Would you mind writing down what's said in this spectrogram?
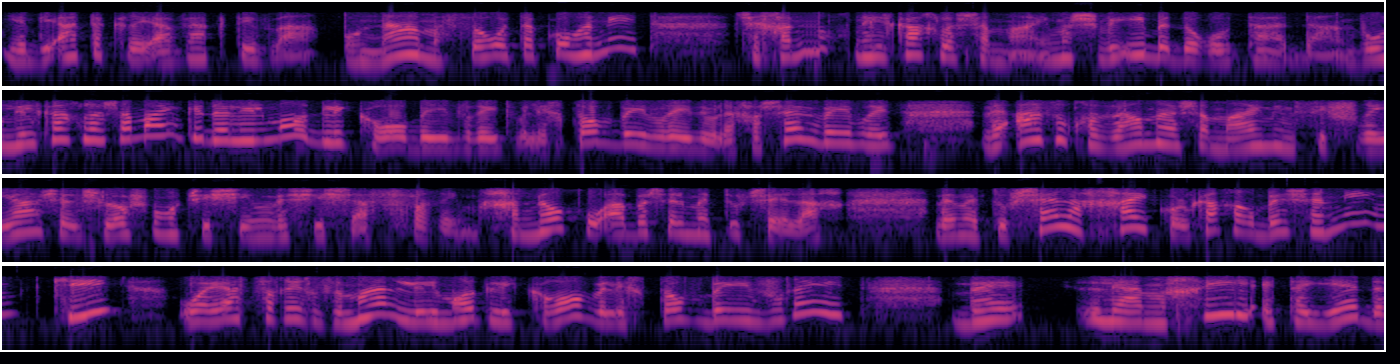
ידיעת הקריאה והכתיבה, עונה המסורת הכהנית שחנוך נלקח לשמיים, השביעי בדורות האדם, והוא נלקח לשמיים כדי ללמוד לקרוא בעברית ולכתוב בעברית ולחשב בעברית, ואז הוא חזר מהשמיים עם ספרייה של 366 ספרים. חנוך הוא אבא של מתושלח, ומתושלח חי כל כך הרבה שנים כי הוא היה צריך זמן ללמוד לקרוא ולכתוב בעברית ב... להנחיל את הידע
